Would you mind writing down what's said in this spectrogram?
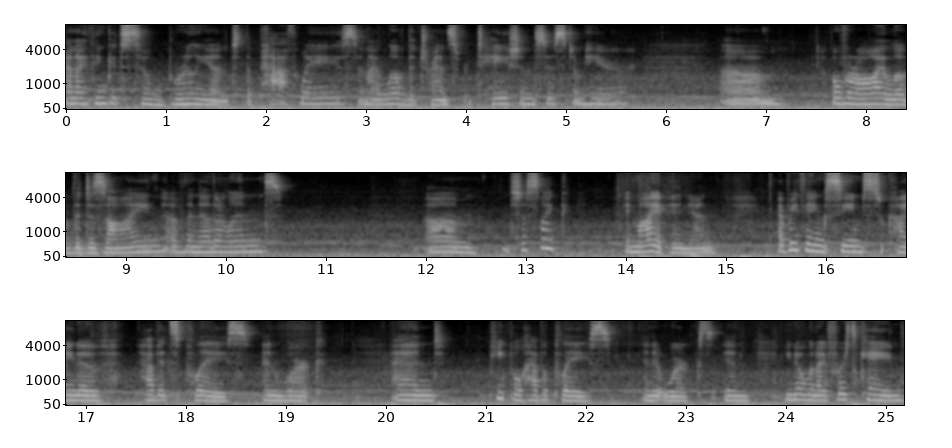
And I think it's so brilliant the pathways, and I love the transportation system here. Um, overall, I love the design of the Netherlands. Um, it's just like, in my opinion, everything seems to kind of have its place and work, and people have a place and it works. And you know, when I first came,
